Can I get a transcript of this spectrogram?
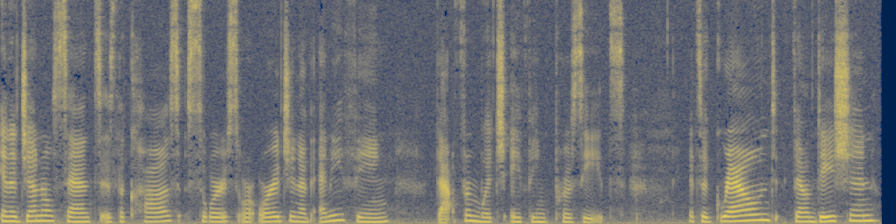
in a general sense, is the cause, source, or origin of anything that from which a thing proceeds. It's a ground, foundation,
